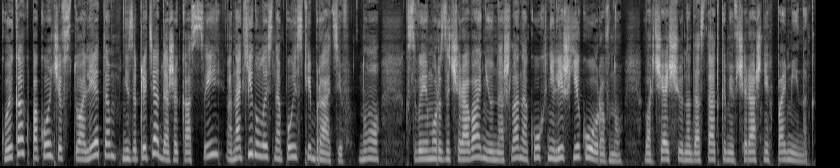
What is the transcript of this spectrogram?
Кое-как, покончив с туалетом, не заплетя даже косы, она кинулась на поиски братьев, но, к своему разочарованию, нашла на кухне лишь Егоровну, ворчащую над остатками вчерашних поминок.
